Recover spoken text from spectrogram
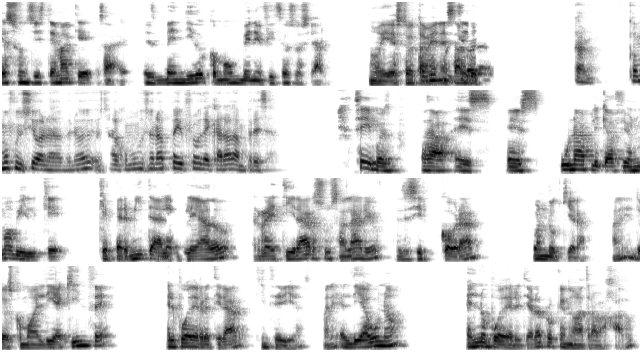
es un sistema que o sea, es vendido como un beneficio social. ¿no? Y esto también es algo... Claro, ¿cómo funciona? O sea, ¿Cómo funciona Payflow de cara a la empresa? Sí, pues o sea, es, es una aplicación móvil que, que permite al empleado retirar su salario, es decir, cobrar cuando quiera. ¿vale? Entonces, como el día 15, él puede retirar 15 días. ¿vale? El día 1, él no puede retirar porque no ha trabajado.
